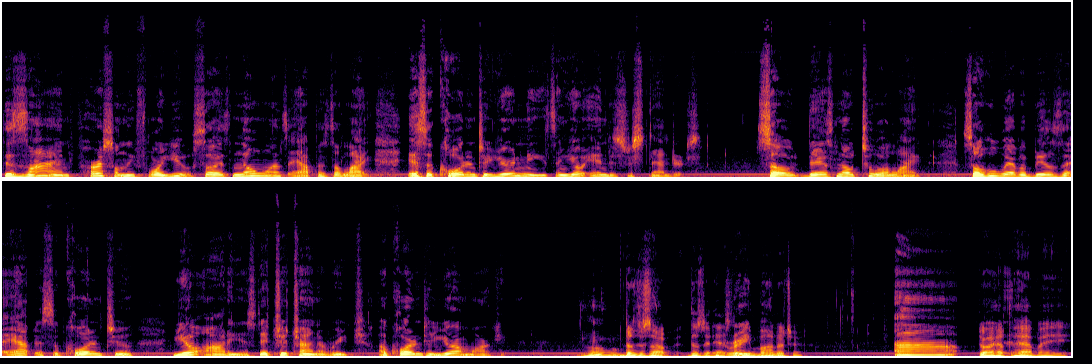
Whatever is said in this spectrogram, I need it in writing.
designed personally for you, so it's no one's app is alike. It's according to your needs and your industry standards. So there's no two alike. So whoever builds the app is according to your audience that you're trying to reach, according to your market. oh, Does this up? Does it have to be monitored? Uh, Do I have to have a?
